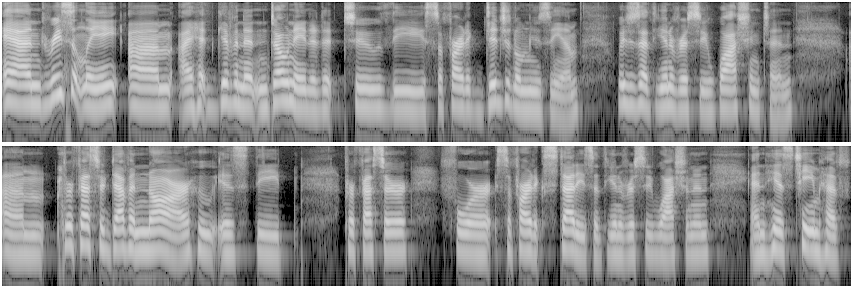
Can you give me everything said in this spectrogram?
And recently, um, I had given it and donated it to the Sephardic Digital Museum, which is at the University of Washington. Um, professor Devin Naar, who is the professor for Sephardic Studies at the University of Washington, and his team have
